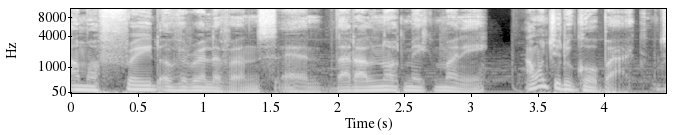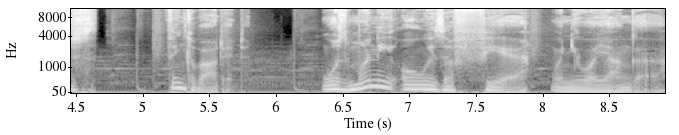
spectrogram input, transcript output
I'm afraid of irrelevance and that I'll not make money, I want you to go back. Just think about it. Was money always a fear when you were younger?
